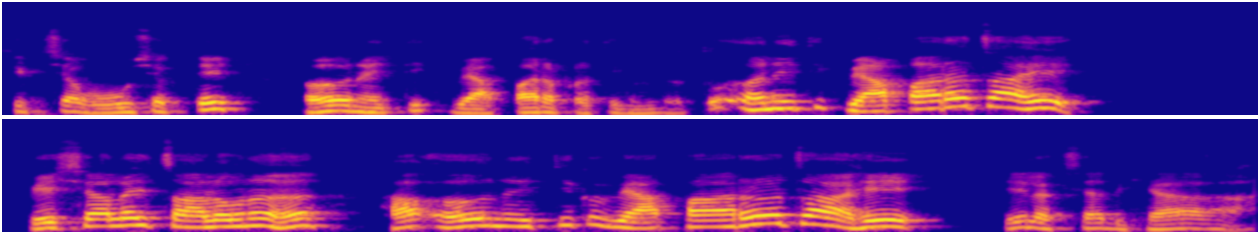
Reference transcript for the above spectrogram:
शिक्षा होऊ शकते. अनैतिक व्यापार प्रतिबंध. तो अनैतिक व्यापारच आहे. वेश्यालय चालवणं हा अनैतिक व्यापारच आहे हे लक्षात घ्या.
